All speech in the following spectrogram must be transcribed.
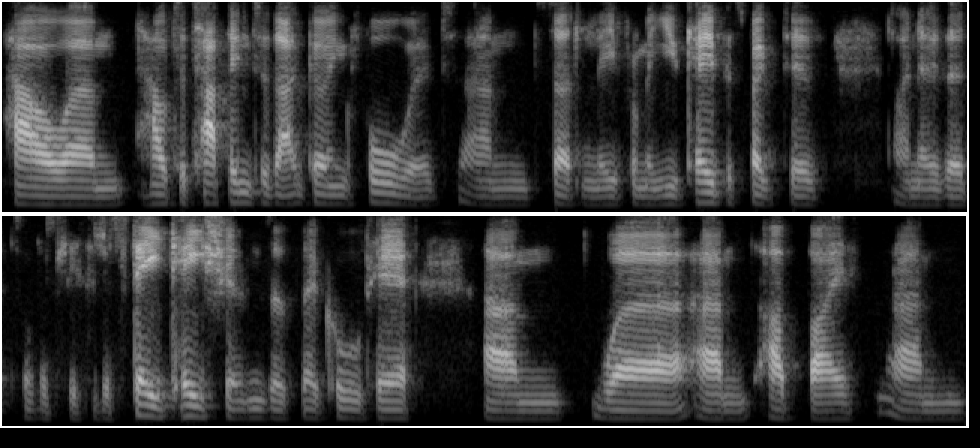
how um, how to tap into that going forward. Um, certainly, from a UK perspective, I know that obviously sort of staycations, as they're called here, um, were um, up by um,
